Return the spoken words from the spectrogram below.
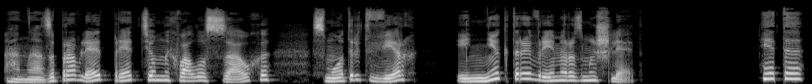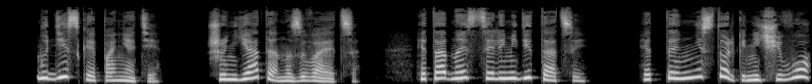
Она заправляет прядь темных волос за ухо, смотрит вверх и некоторое время размышляет. «Это буддийское понятие. Шуньята называется. Это одна из целей медитации. Это не столько ничего,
